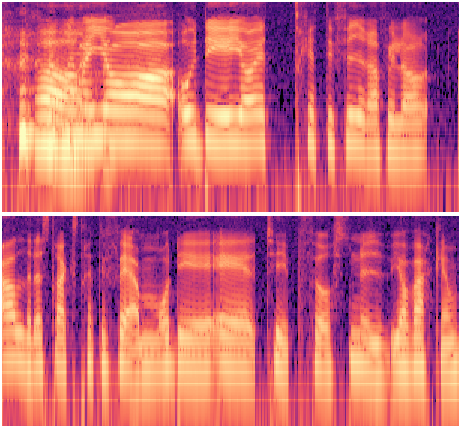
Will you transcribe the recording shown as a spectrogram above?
Nej men jag, och det, jag är 34, fyller alldeles strax 35 och det är typ först nu jag verkligen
